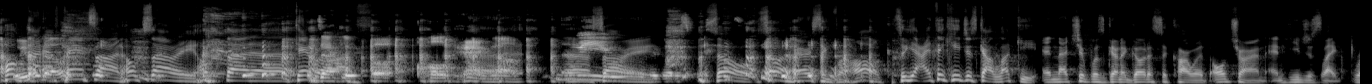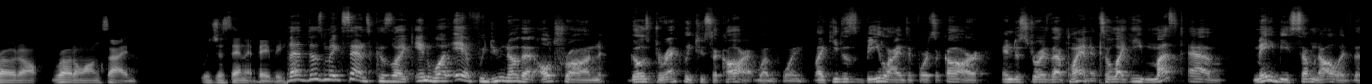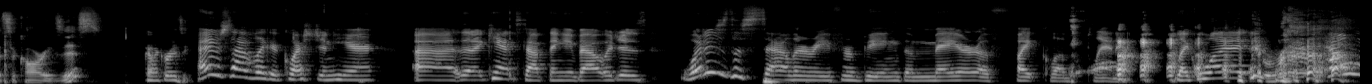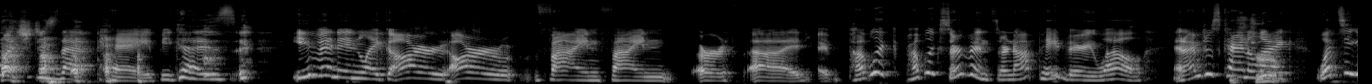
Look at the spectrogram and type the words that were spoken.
Hulk we thought know. pants on. Hulk sorry. Hulk thought uh, camera exactly. off. Oh, Hulk, hang Uh, up. uh, sorry. They go to space. so so embarrassing for Hulk. So yeah, I think he just got lucky, and that ship was gonna go to Sakaar with Ultron, and he just like rode al- rode alongside, was just in it, baby. That does make sense because, like, in What If, we do know that Ultron goes directly to Sakaar at one point. Like, he just beelines it for Sakaar and destroys that planet. So, like, he must have maybe some knowledge that Sakaar exists. Kind of crazy. I just have like a question here uh, that I can't stop thinking about, which is what is the salary for being the mayor of Fight Club Planet? like, what? How much does that pay? Because even in like our our fine fine Earth, uh, public public servants are not paid very well, and I'm just kind of like, what's he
